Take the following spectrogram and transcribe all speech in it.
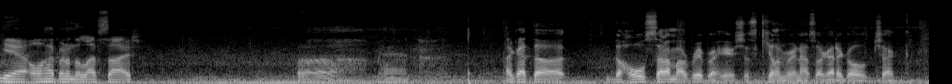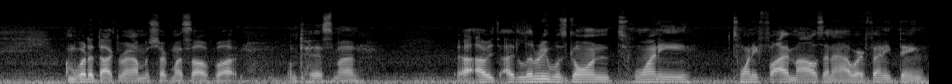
yeah, all happened on the left side. Oh man, I got the the whole side of my rib right here. It's just killing me right now, so I gotta go check. I'm going to the doctor and. I'm gonna check myself, but I'm pissed, man. I was I literally was going 20, 25 miles an hour, if anything.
